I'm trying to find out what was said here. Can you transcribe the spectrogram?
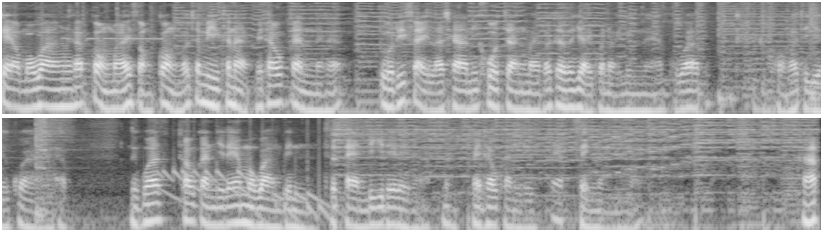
แกะออกมาวางนะครับ กล่องไม้สองกล่องก็จะมีขนาดไม่เท่ากันนะฮะตัวที่ใส่ราชานิโคจังมาก็จะใหญ่กว่าหน่อยนึงนะครับ เพราะว่าของก็จะเยอะกว่านะครับนึกว่าเท่ากันจะได้มาวางเป็นสแตนดี้ได้เลยนะครับไม่เท่ากันเลยแอบเซ็งหน่อยนึงนะครับ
